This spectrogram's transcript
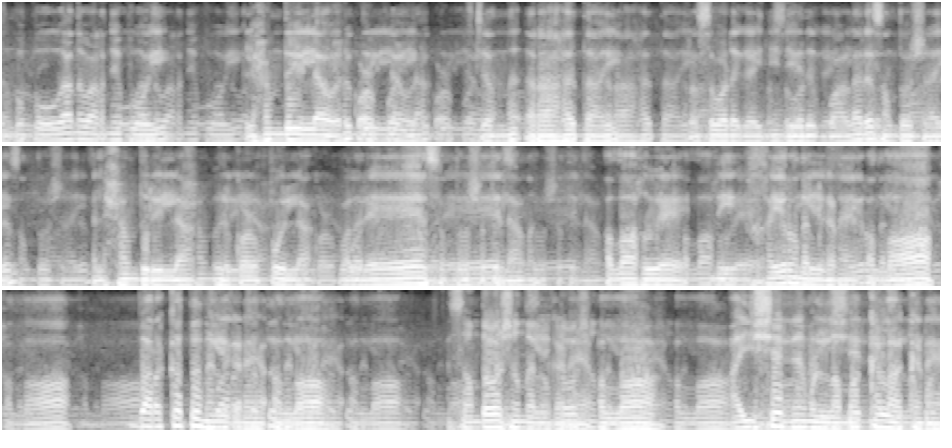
നമ്മ പോകാന്ന് പറഞ്ഞു പോയി. അലഹമില്ല ഒരു കുഴപ്പമില്ല. ചെന്ന് റാഹത്തായി. പ്രസവട് കഴിഞ്ഞ് ചെയ്ത് വളരെ സന്തോഷമായി അലഹമില്ല ഒരു കുഴപ്പമില്ല. വളരെ സന്തോഷത്തിലാണ്. അള്ളാഹുവെ നീ ഖൈർ നൽകണേ. അല്ലാ ബർക്കത്ത് നൽകണേ. അല്ലാ സന്തോഷം നൽകണേ. അല്ലാ ഐശ്വര്യമുള്ള മക്കളാക്കണേ.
